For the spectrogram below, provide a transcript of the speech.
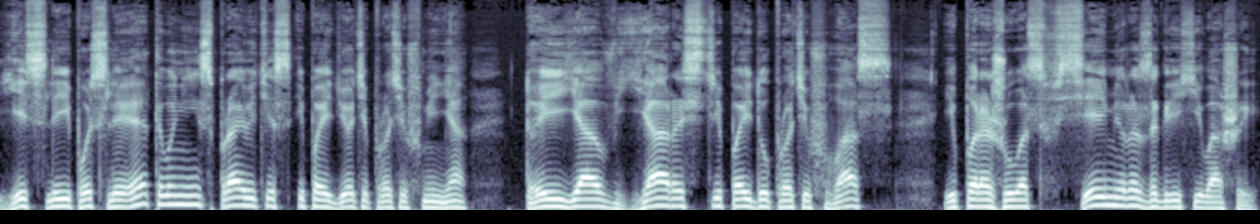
Если и после этого не исправитесь и пойдете против меня, то и я в ярости пойду против вас и поражу вас всеми за грехи ваши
